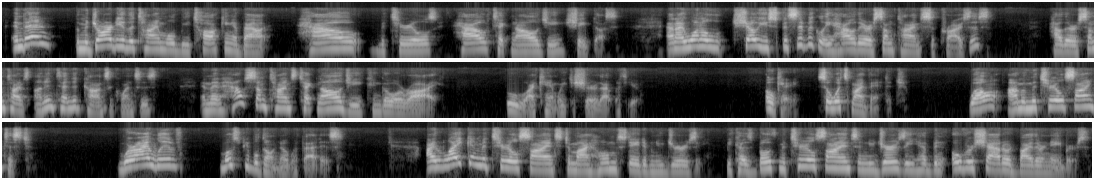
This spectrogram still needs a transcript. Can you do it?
And then the majority of the time we'll be talking about how materials, how technology shaped us. And I want to show you specifically how there are sometimes surprises, how there are sometimes unintended consequences, and then how sometimes technology can go awry. Ooh, I can't wait to share that with you. Okay, so what's my vantage? Well, I'm a material scientist. Where I live, most people don't know what that is. I liken material science to my home state of New Jersey because both material science and New Jersey have been overshadowed by their neighbors.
